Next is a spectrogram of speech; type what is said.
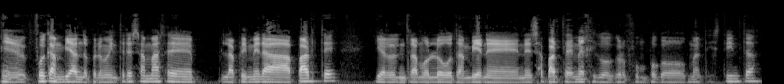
Eh, fue cambiando, pero me interesa más eh, la primera parte y ahora entramos luego también en esa parte de México que creo fue un poco más distinta.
